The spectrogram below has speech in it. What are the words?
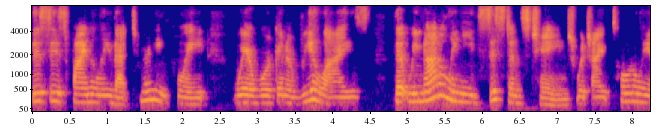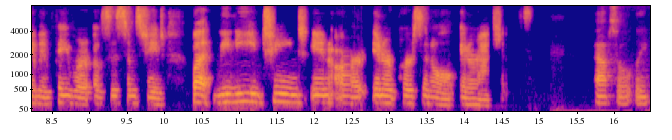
this is finally that turning point where we're going to realize that we not only need systems change, which I totally am in favor of systems change, but we need change in our interpersonal interactions. Absolutely.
